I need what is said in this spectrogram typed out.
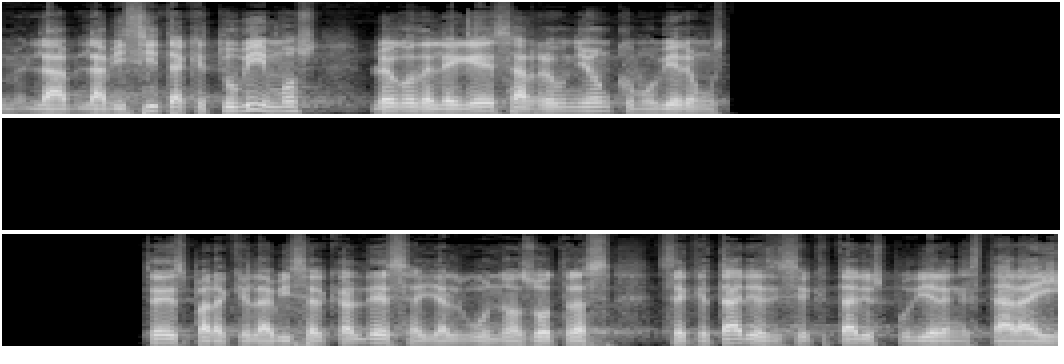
la, la, visita que tuvimos. Luego delegué esa reunión, como vieron ustedes para que la vicealcaldesa y algunas otras secretarias y secretarios pudieran estar ahí.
